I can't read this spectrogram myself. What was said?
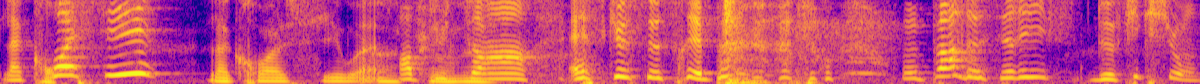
La Croatie? La Croatie, ouais. Oh putain, est-ce que ce serait pas. Attends, on parle de séries f- de fiction.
